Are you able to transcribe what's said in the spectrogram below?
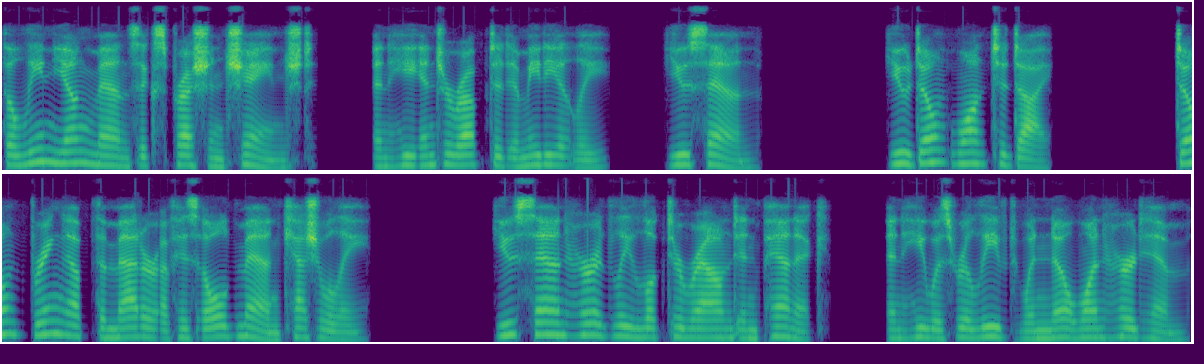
The lean young man's expression changed, and he interrupted immediately, Yu San. You don't want to die. Don't bring up the matter of his old man casually. Yu San hurriedly looked around in panic, and he was relieved when no one heard him.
